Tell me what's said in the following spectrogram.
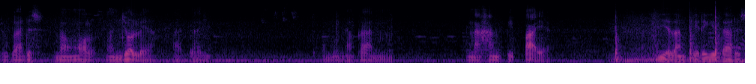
juga harus nongol nonjol ya rasanya menggunakan menahan pipa ya. Di dan kiri kita harus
